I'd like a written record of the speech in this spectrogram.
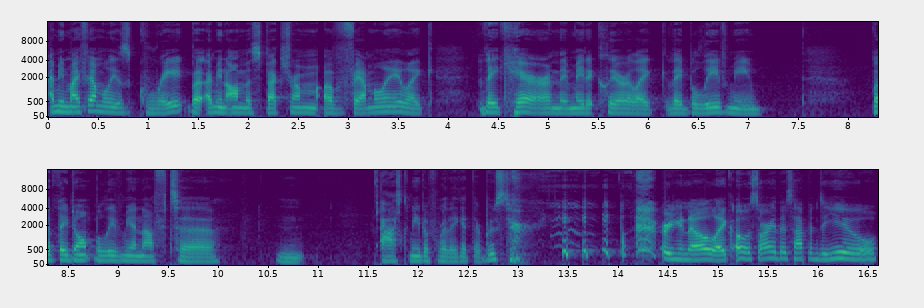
I mean, my family is great, but I mean, on the spectrum of family, like they care and they made it clear, like they believe me, but they don't believe me enough to ask me before they get their booster. or, you know, like, oh, sorry this happened to you.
